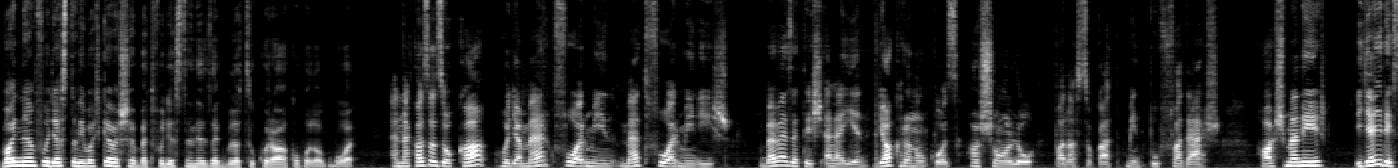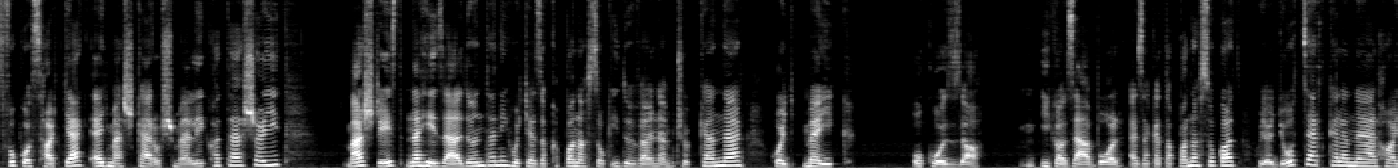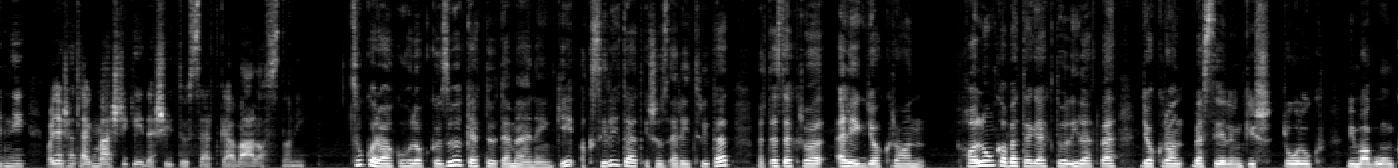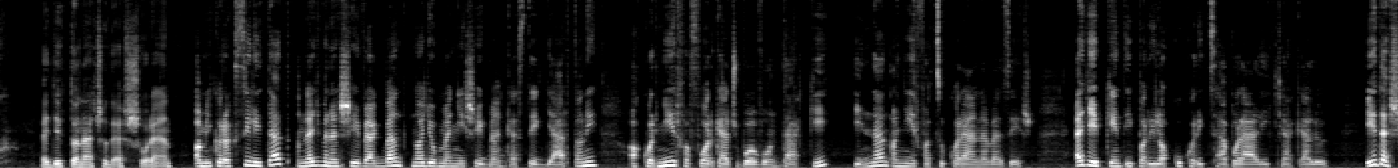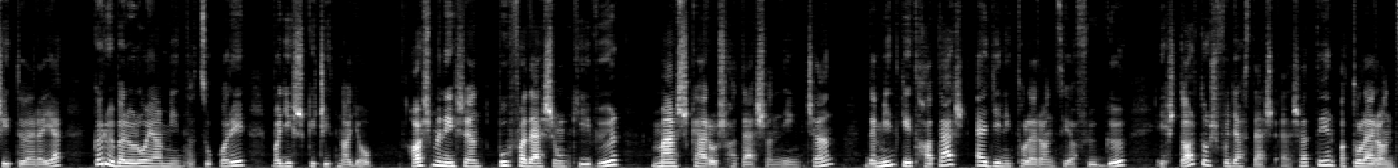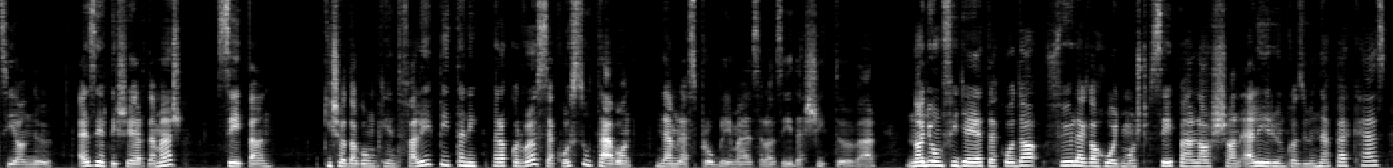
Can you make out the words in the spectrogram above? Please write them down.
vagy nem fogyasztani, vagy kevesebbet fogyasztani ezekből a cukoralkoholokból. Ennek az az oka, hogy a merkformin, metformin is bevezetés elején gyakran okoz hasonló panaszokat, mint puffadás, hasmenés, így egyrészt fokozhatják egymás káros mellékhatásait, másrészt nehéz eldönteni, hogyha ezek a panaszok idővel nem csökkennek, hogy melyik okozza igazából ezeket a panaszokat, hogy a gyógyszert kellene elhagyni, vagy esetleg másik édesítőszert kell választani. Cukoralkoholok közül kettőt emelnénk ki, a xilitet és az eritritet, mert ezekről elég gyakran hallunk a betegektől, illetve gyakran beszélünk is róluk mi magunk egy-egy tanácsadás során. Amikor a xilitet a 40-es években nagyobb mennyiségben kezdték gyártani, akkor nyírfaforgácsból vonták ki, innen a nyírfa cukor elnevezés. Egyébként iparilag kukoricából állítják elő. Édesítő ereje körülbelül olyan, mint a cukoré, vagyis kicsit nagyobb. Hasmenésen, puffadáson kívül más káros hatása nincsen, de mindkét hatás egyéni tolerancia függő, és tartós fogyasztás esetén a tolerancia nő. Ezért is érdemes szépen kis adagonként felépíteni, mert akkor valószínűleg hosszú távon nem lesz probléma ezzel az édesítővel. Nagyon figyeljetek oda, főleg ahogy most szépen lassan elérünk az ünnepekhez,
